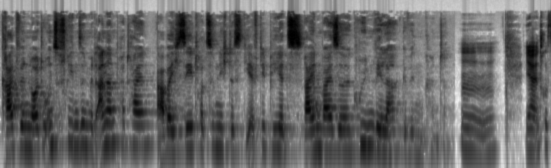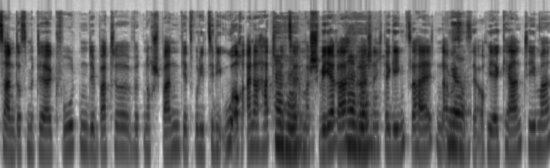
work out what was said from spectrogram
gerade wenn Leute unzufrieden sind mit anderen Parteien. Aber ich sehe trotzdem nicht, dass die FDP jetzt reihenweise Grünwähler gewinnen könnte. Mhm. Ja, interessant. Das mit der Quotendebatte wird noch spannend. Jetzt, wo die CDU auch einer hat, wird es mhm. ja immer schwerer, mhm. wahrscheinlich dagegen zu halten. Aber ja. es ist ja auch ihr Kernthema.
